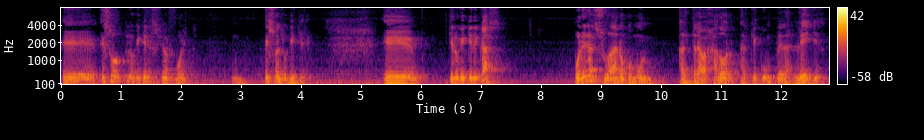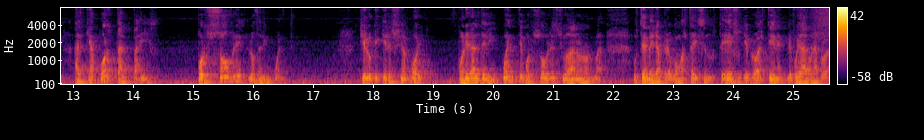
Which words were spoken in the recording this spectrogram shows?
Eh, eso es lo que quiere el señor Boric. Eso es lo que quiere. Eh, ¿Qué es lo que quiere Kass? poner al ciudadano común, al trabajador, al que cumple las leyes, al que aporta al país, por sobre los delincuentes. Que es lo que quiere el señor Boric, poner al delincuente por sobre el ciudadano normal. Ustedes me dirán, pero ¿cómo está diciendo usted eso? ¿Qué pruebas tiene? Les voy a dar una prueba.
